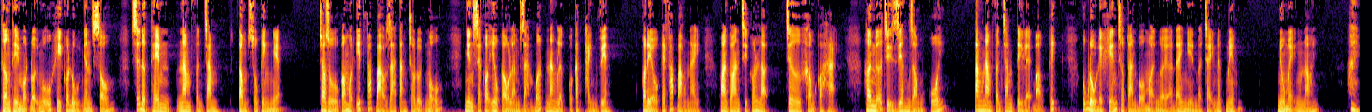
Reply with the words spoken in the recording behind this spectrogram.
Thường thì một đội ngũ khi có đủ nhân số sẽ được thêm 5% tổng số kinh nghiệm. Cho dù có một ít pháp bảo gia tăng cho đội ngũ, nhưng sẽ có yêu cầu làm giảm bớt năng lực của các thành viên. Có điều cái pháp bảo này hoàn toàn chỉ có lợi, chứ không có hại. Hơn nữa chỉ riêng dòng cuối, tăng 5% tỷ lệ bạo kích, cũng đủ để khiến cho toàn bộ mọi người ở đây nhìn mà chảy nước miếng. Nhủ mẹ cũng nói, hay,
